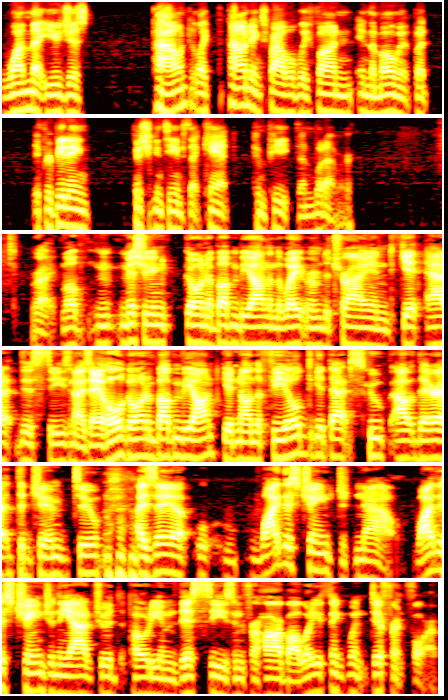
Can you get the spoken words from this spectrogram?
one that you just pound like pounding's probably fun in the moment but if you're beating michigan teams that can't compete then whatever Right. Well, M- Michigan going above and beyond in the weight room to try and get at it this season. Isaiah Hole going above and beyond, getting on the field to get that scoop out there at the gym too. Isaiah, why this change now? Why this change in the attitude at the podium this season for Harbaugh? What do you think went different for him?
